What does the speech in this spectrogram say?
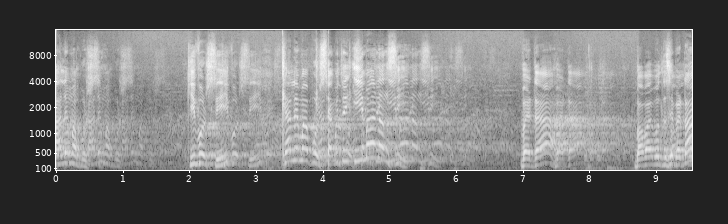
কালেমা পড়ছি। কি পড়ছি? কালেমা পড়ছি। আমি তো ইমান আনছি। বেটা বাবাই বলতেছে বেটা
